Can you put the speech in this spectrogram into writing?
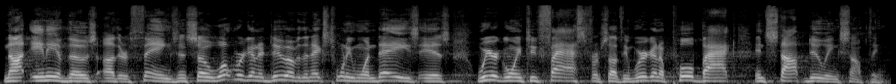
not any of those other things. And so, what we're going to do over the next 21 days is we're going to fast from something. We're going to pull back and stop doing something.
